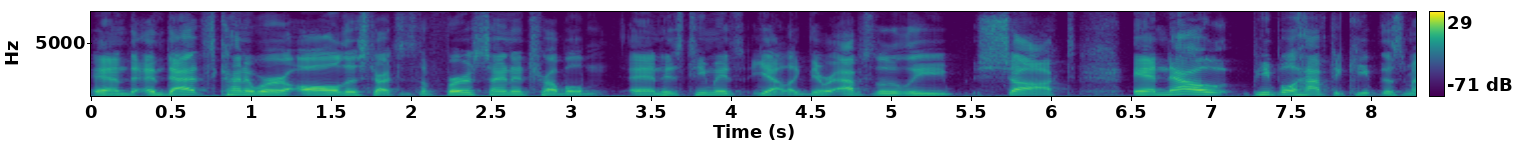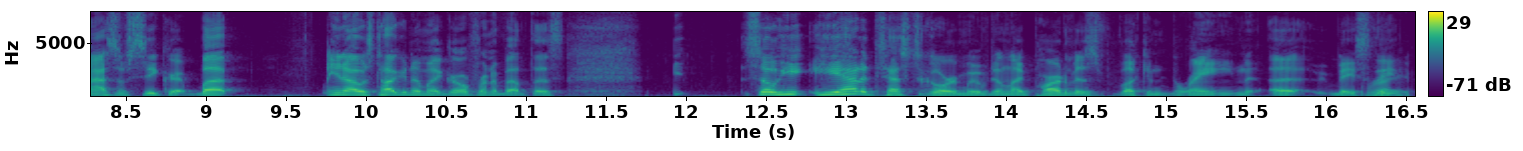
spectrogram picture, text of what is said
and and that's kind of where all this starts. It's the first sign of trouble, and his teammates, yeah, like they were absolutely shocked, and now people have to keep this massive secret. But you know, I was talking to my girlfriend about this. So he he had a testicle removed and like part of his fucking brain, uh, basically. Right.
